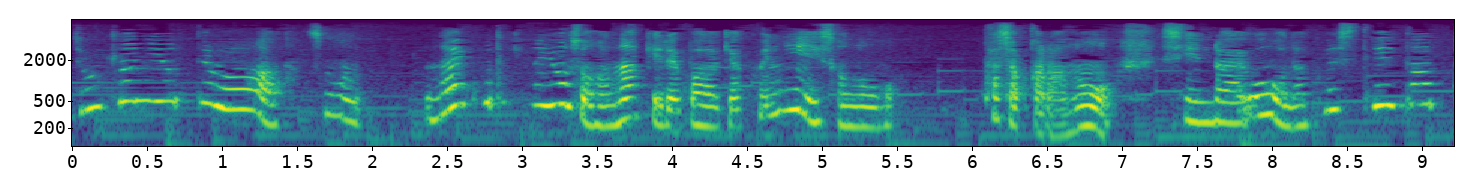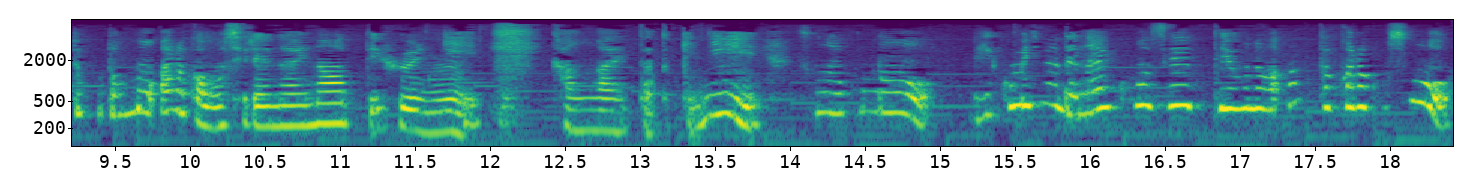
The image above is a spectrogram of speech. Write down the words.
状況によっては、その内向的な要素がなければ逆にその他者からの信頼をなくしていたってこともあるかもしれないなっていうふうに考えた時に、そのこの引っ込み思案で内向性っていうものがあったからこそ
